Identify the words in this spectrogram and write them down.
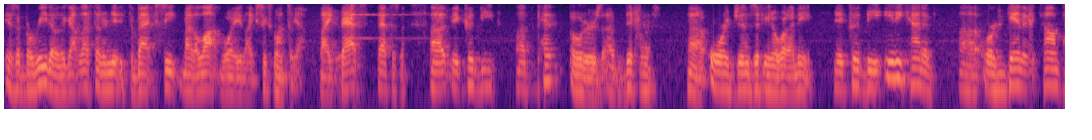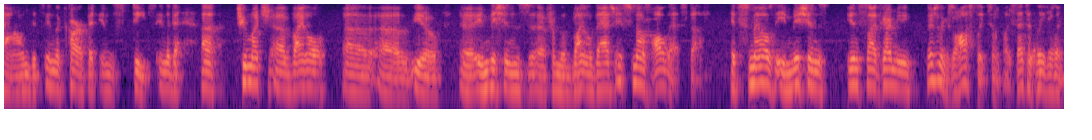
is a burrito that got left underneath the back seat by the lot boy like six months ago. Like that's that's a smell. Uh, it could be uh, pet odors of different uh, origins if you know what i mean it could be any kind of uh, organic compound that's in the carpet, in the seats, in the uh, too much uh, vinyl, uh, you know, emissions from the vinyl dash. It smells all that stuff. It smells the emissions inside the car. Meaning, there's an exhaust leak someplace. That's the thing. There's like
